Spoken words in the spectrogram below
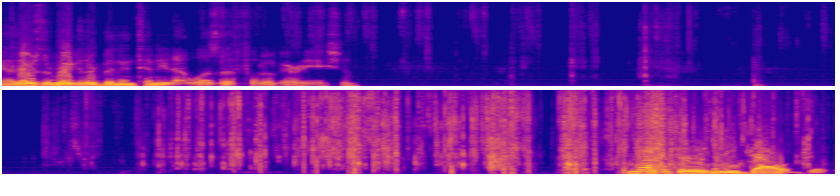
Yeah, there's the regular Benintendi. That was a photo variation. Not that there was any doubt, but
